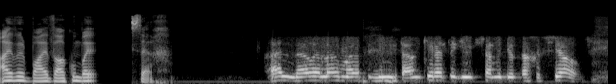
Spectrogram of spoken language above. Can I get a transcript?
Iwer, baie welkom by Stig. Hallo, hallo Martie, dankie dat ek hier saam met jou kan gesels.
